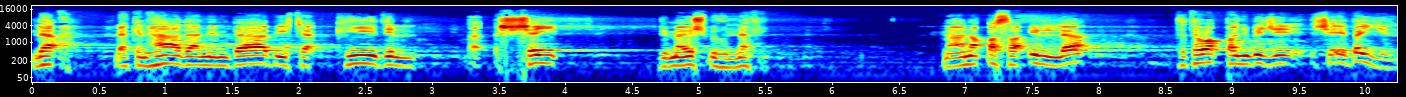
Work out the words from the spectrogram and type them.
لا لكن هذا من باب تأكيد الشيء بما يشبه النفي. ما نقص إلا تتوقع أن بيجي شيء يبين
